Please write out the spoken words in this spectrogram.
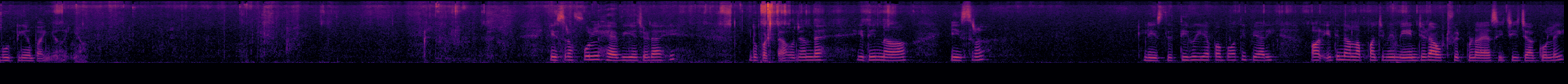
ਬੂਟੀਆਂ ਪਾਈਆਂ ਹੋਈਆਂ। ਇਸ ਤਰ੍ਹਾਂ ਫੁੱਲ ਹੈਵੀ ਹੈ ਜਿਹੜਾ ਇਹ ਦੁਪੱਟਾ ਹੋ ਜਾਂਦਾ ਹੈ। ਇਹਦੇ ਨਾਲ ਇਸ ਤਰ੍ਹਾਂ ਲੇਸ ਦਿੱਤੀ ਹੋਈ ਹੈ। ਆਪਾਂ ਬਹੁਤ ਹੀ ਪਿਆਰੀ ਔਰ ਇਹਦੇ ਨਾਲ ਆਪਾਂ ਜਿਵੇਂ ਮੇਨ ਜਿਹੜਾ ਆਊਟਫਿਟ ਬਣਾਇਆ ਸੀ ਜੀ ਜਾਗੋ ਲਈ,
